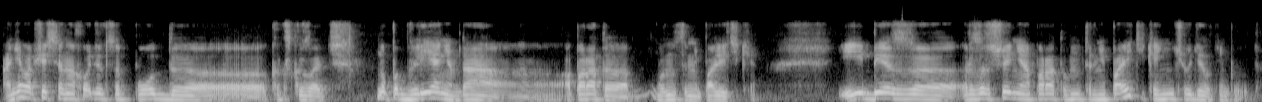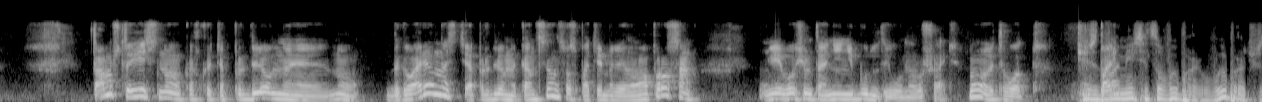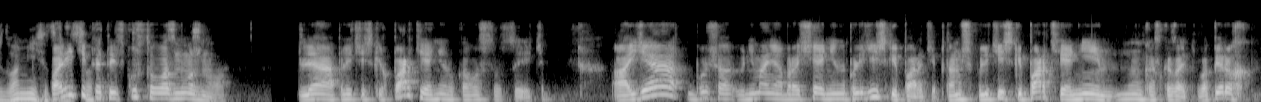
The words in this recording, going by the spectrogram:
они вообще все находятся под, э, как сказать, ну, под влиянием да, э, аппарата внутренней политики. И без э, разрешения аппарата внутренней политики они ничего делать не будут. Потому что есть, ну, как сказать, определенные ну, договоренности, определенный консенсус по тем или иным вопросам, и, в общем-то, они не будут его нарушать. Ну, это вот Через Пол... два месяца выборы. Выборы через два месяца. Политика – это искусство возможного. Для политических партий они руководствуются этим. А я больше внимания обращаю не на политические партии, потому что политические партии, они, ну, как сказать, во-первых,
